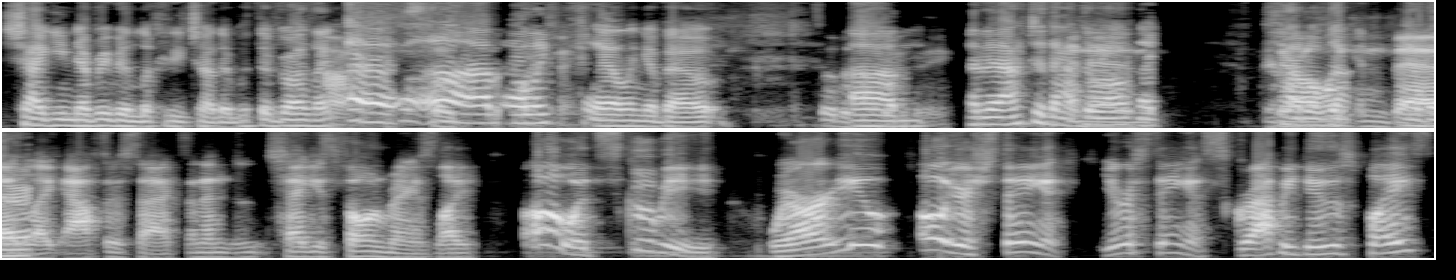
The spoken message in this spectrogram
Shaggy never even look at each other, but the girls like, oh, so oh, all like flailing about. So Um, and then after that, And they're all like they're all like in bed, together. like after sex, and then Shaggy's phone rings. Like, "Oh, it's Scooby. Where are you? Oh, you're staying at you're staying at Scrappy Doo's place.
